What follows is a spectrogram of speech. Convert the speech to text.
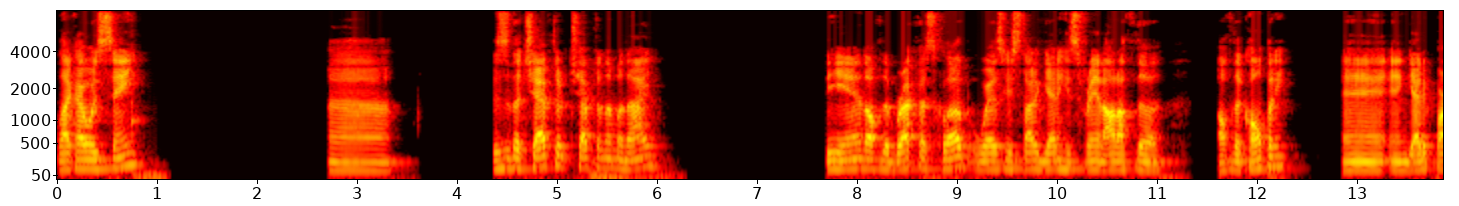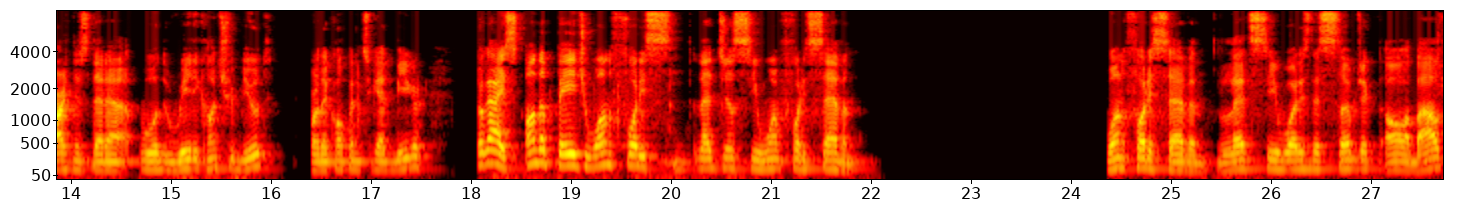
like I was saying, uh, this is the chapter, chapter number nine, the end of the Breakfast Club, where he started getting his friend out of the of the company and, and getting partners that uh, would really contribute for the company to get bigger. So, guys, on the page 140, let's just see 147. 147. Let's see what is the subject all about.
